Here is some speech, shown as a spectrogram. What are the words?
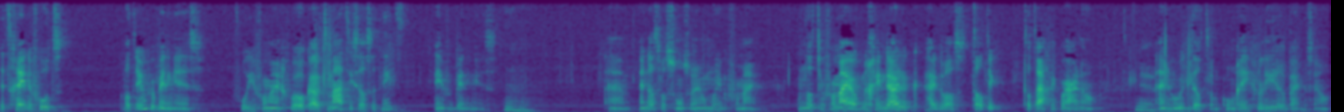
hetgene voelt wat in verbinding is, voel je voor mijn gevoel ook automatisch als het niet in verbinding is. Ehm, en dat was soms wel heel moeilijk voor mij. Omdat er voor mij ook nog geen duidelijkheid was dat ik dat eigenlijk waarnam. Ja. En hoe ik dat dan kon reguleren bij mezelf.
